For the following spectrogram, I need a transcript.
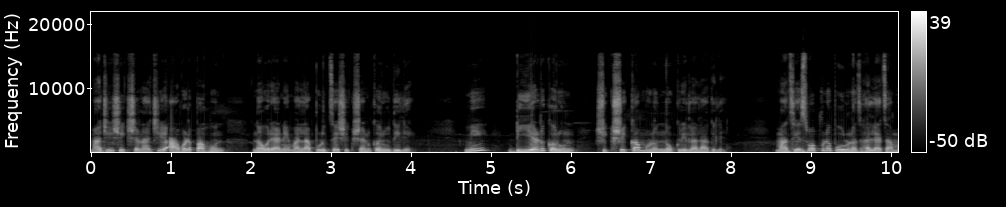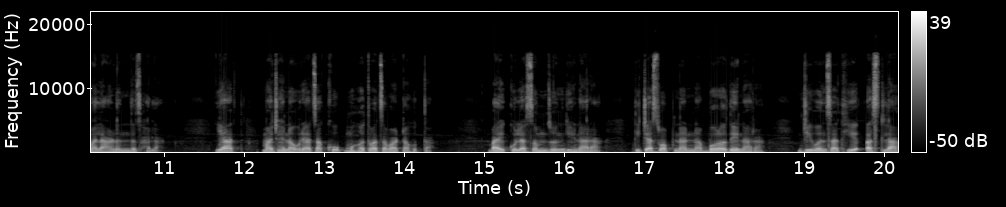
माझी शिक्षणाची आवड पाहून नवऱ्याने मला पुढचे शिक्षण करू दिले. मी डी एड करून शिक्षिका म्हणून नोकरीला लागले. माझे स्वप्न पूर्ण झाल्याचा मला आनंद झाला. यात माझ्या नवऱ्याचा खूप महत्त्वाचा वाटा होता. बायकोला समजून घेणारा तिच्या स्वप्नांना बळ देणारा जीवनसाथी असला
